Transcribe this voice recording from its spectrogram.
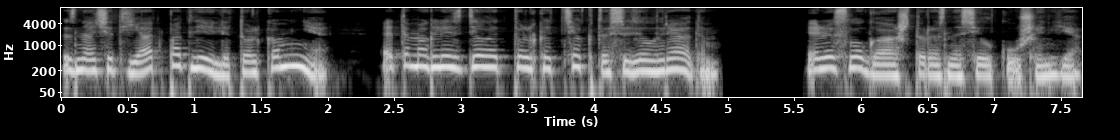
Значит, яд подлили только мне. Это могли сделать только те, кто сидел рядом. Или слуга, что разносил кушанье.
